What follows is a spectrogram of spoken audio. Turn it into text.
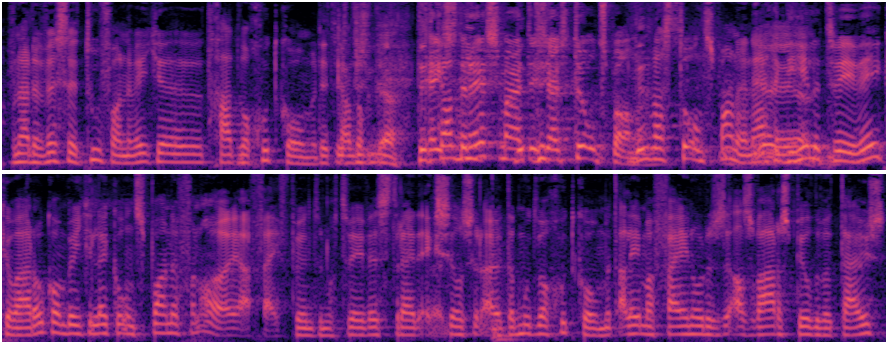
Of naar de wedstrijd toe van, weet je, het gaat wel goed komen. Dit kan dus, toch, ja. dit Geen kan stress, niet, maar het is dit, juist te ontspannen. Dit was te ontspannen. En eigenlijk die hele twee weken waren ook al een beetje lekker ontspannen. Van, oh ja, vijf punten, nog twee wedstrijden, Excelsior uit. Dat moet wel goed komen. Met alleen maar Feyenoord, dus als het ware speelden we thuis.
